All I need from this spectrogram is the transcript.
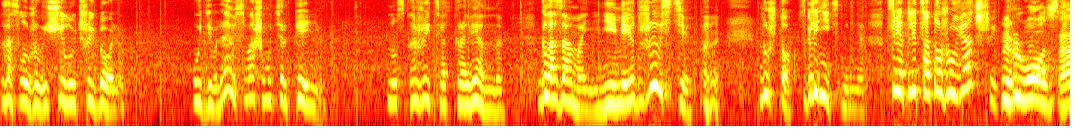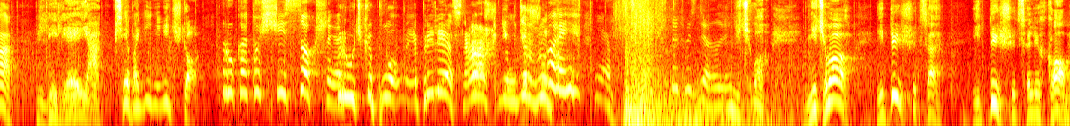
заслуживающий лучшей доли. Удивляюсь вашему терпению. Ну, скажите откровенно, глаза мои не имеют живости? Ну что, взгляните на меня. Цвет лица тоже увядший? роза, лилея, все богини ничто. Рука тощая и сохшая. Ручка полная, прелестная. Ах, не удержу. Ой, что это вы сделали? Ничего, ничего, и дышится, и дышится легко.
